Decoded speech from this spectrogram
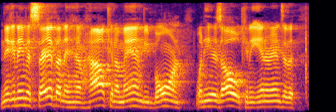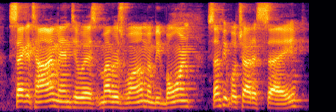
Nicodemus saith unto him, How can a man be born when he is old? Can he enter into the second time into his mother's womb and be born? Some people try to say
